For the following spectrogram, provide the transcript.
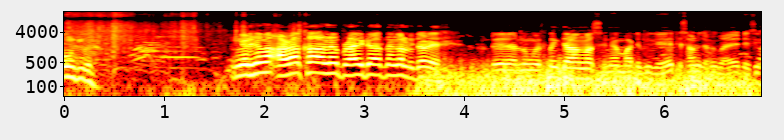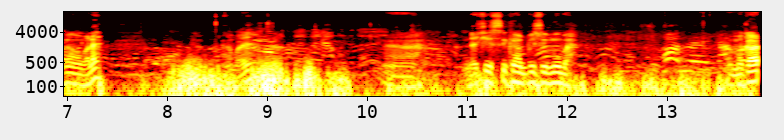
ပုံဒီပါငါတို့ကအာရခါလဲပရိုက်တာတန်ကလူကြတယ်ဒီအလုံးဝသိကြငါစနေမှာတပိကဲဒီဆောင်ကြပြပါရဲ့ဒီစီကံပါလေဟုတ်ပါရဲ့အာလက်ရှိစီကံပြစီမှုပါမကား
